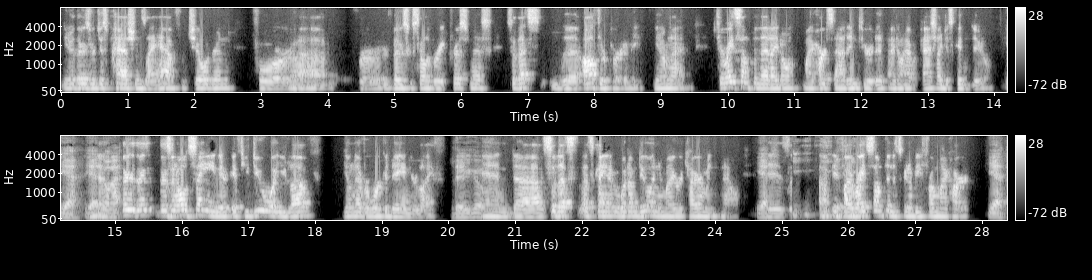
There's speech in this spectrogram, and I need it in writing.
you know, those are just passions I have for children, for uh, for those who celebrate Christmas. So that's the author part of me. You know, I'm not to write something that I don't, my heart's not into it. I don't have a passion. I just couldn't do. Yeah, yeah. no, I, there, there's, there's an old saying: if you do what you love, you'll never work a day in your life. There you go. And uh, so that's that's kind of what I'm doing in my retirement now. Yeah. Is uh, if I write something, it's going to be from my heart. Yeah.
